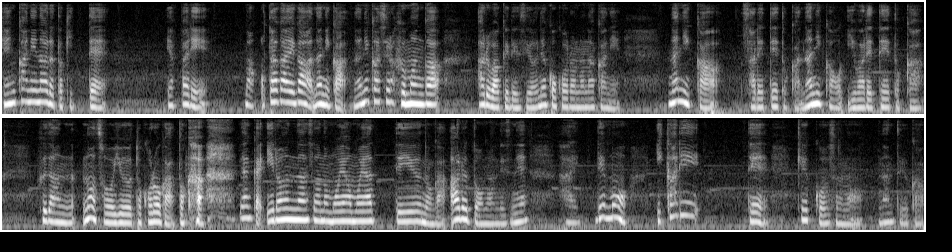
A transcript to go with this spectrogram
喧嘩になる時ってやっぱりまあ、お互いが何か何かしら不満があるわけですよね心の中に。何かされてとか何かを言われてとか普段のそういうところがとか なんかいろんなそのモヤモヤっていうのがあると思うんですね。はい、でも怒りって結構その何というか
